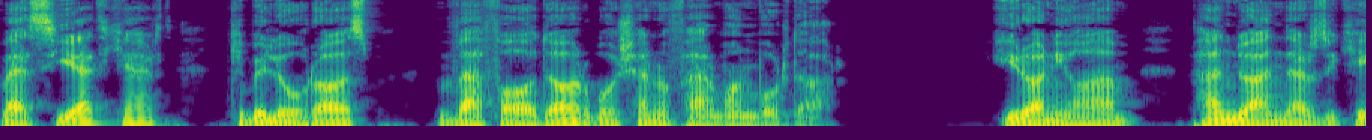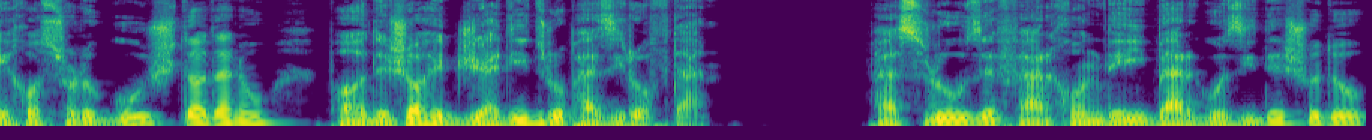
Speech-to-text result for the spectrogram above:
وصیت کرد که به لهراسپ وفادار باشن و فرمان بردار. ایرانی ها هم پند و اندرز کیخسرو رو گوش دادن و پادشاه جدید رو پذیرفتن. پس روز فرخندهی برگزیده شد و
